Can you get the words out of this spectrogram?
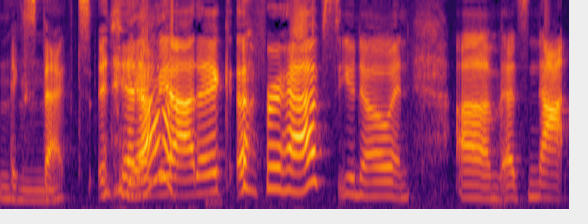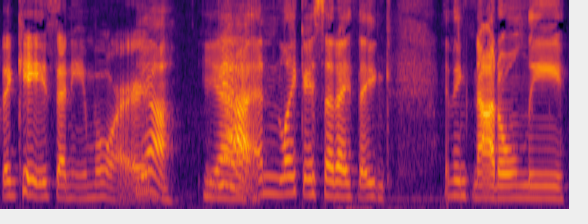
Mm-hmm. expect an antibiotic, yeah. perhaps, you know, and um, that's not the case anymore. Yeah. yeah, yeah, and like I said, I think I think not only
